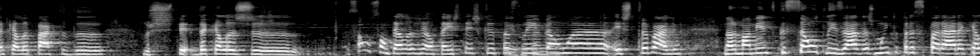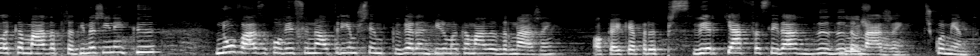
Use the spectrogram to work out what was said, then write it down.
aquela parte de, dos, daquelas são, são telas geotextas que facilitam este trabalho. Normalmente que são utilizadas muito para separar aquela camada, portanto imaginem que num vaso convencional teríamos sempre que garantir uma camada de drenagem, ok? Que é para perceber que há facilidade de, de drenagem, de escoamento.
